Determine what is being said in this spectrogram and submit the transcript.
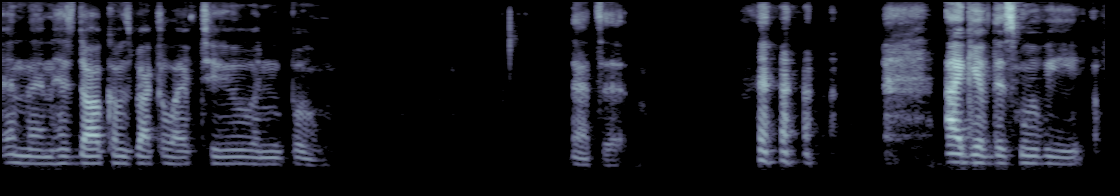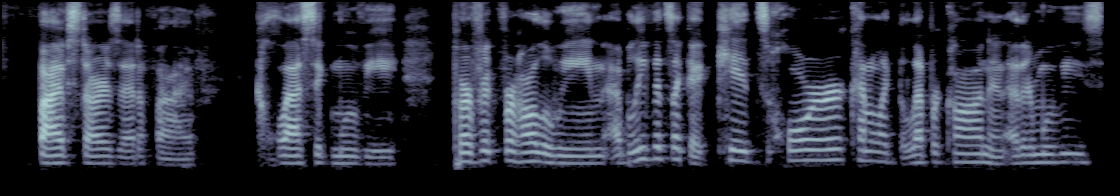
and then his dog comes back to life too, and boom. That's it. I give this movie five stars out of five. Classic movie, perfect for Halloween. I believe it's like a kids horror, kind of like the Leprechaun and other movies.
